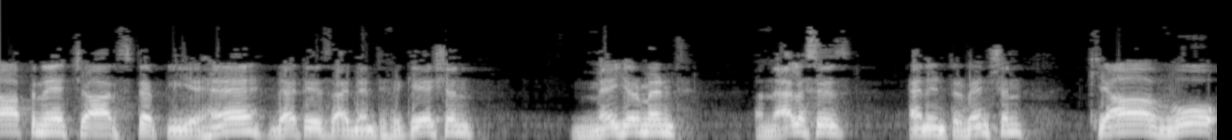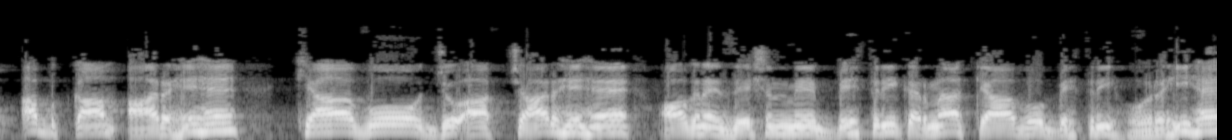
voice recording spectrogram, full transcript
آپ نے چار اسٹیپ لیے ہیں that is identification measurement analysis and intervention کیا وہ اب کام آ رہے ہیں کیا وہ جو آپ چاہ رہے ہیں آرگنائزیشن میں بہتری کرنا کیا وہ بہتری ہو رہی ہے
